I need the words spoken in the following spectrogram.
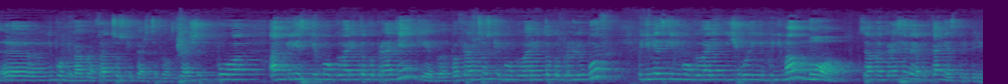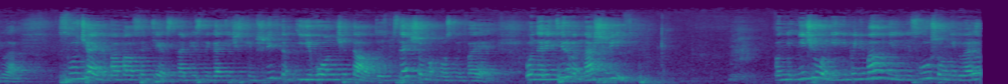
э, не помню какой, французский, кажется, был, значит, по-английски мог говорить только про деньги, по-французски мог говорить только про любовь, по-немецки не мог говорить ничего и не понимал, но, самое красивое я под конец приберегла, случайно попался текст, написанный готическим шрифтом, и его он читал. То есть, представляете, что мозг вытворяет? Он ориентирован на шрифт. Он ничего не, не понимал, не, не слушал, не говорил,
